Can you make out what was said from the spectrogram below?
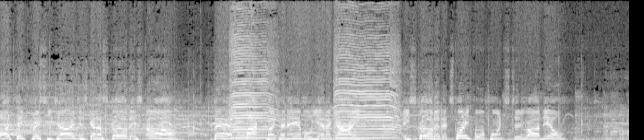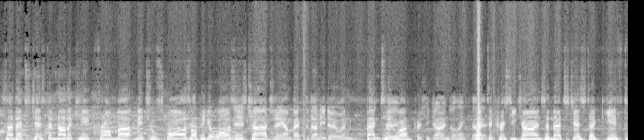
I think Chrissy Jones is going to score this. Oh, bad luck for Coonamble yet again. He scored it. It's 24 points to uh, nil. So that's just another kick from uh, Mitchell Squires, I think it was. Yeah, He's charged down back to Dunedoo and Back to, uh, Chrissy Jones, I think. Back Yeah. to Chrissy Jones, and that's just a gift.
